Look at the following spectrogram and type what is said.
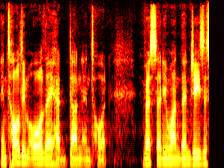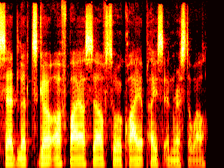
and told him all they had done and taught. Verse 31 Then Jesus said, Let's go off by ourselves to a quiet place and rest a while.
